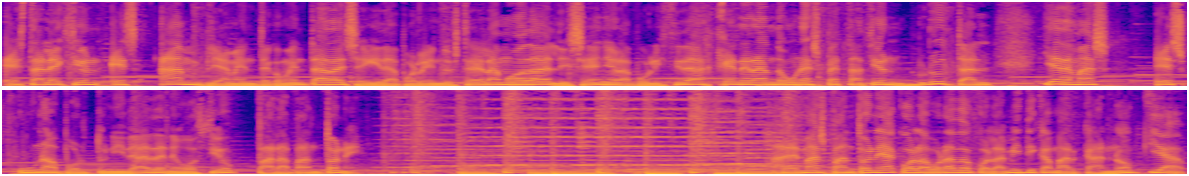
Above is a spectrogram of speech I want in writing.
Esta elección es ampliamente comentada y seguida por la industria de la moda, el diseño, la publicidad, generando una expectación brutal y además es una oportunidad de negocio para Pantone. Además, Pantone ha colaborado con la mítica marca Nokia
